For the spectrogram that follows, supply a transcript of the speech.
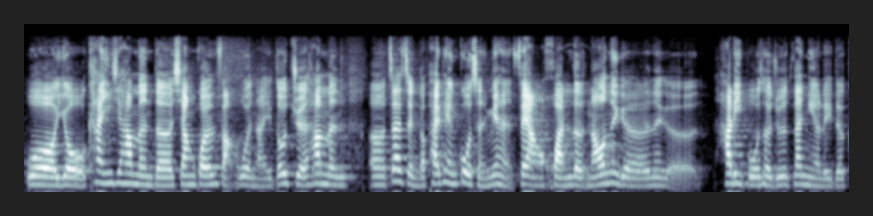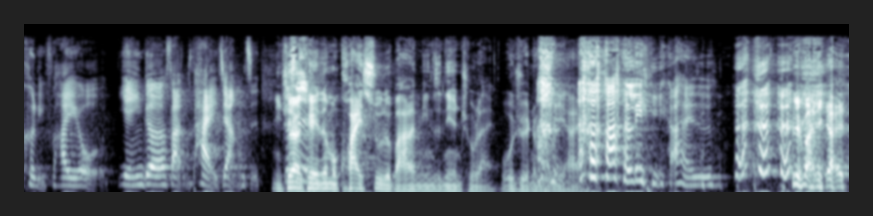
我有看一些他们的相关访问啊，也都觉得他们呃在整个拍片过程里面很非常欢乐。然后那个那个哈利波特就是丹尼尔雷德克里夫，他也有演一个反派这样子。你居然可以那么快速的把他的名字念出来，我觉得蛮厉害，厉害是，是 蛮厉害的。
